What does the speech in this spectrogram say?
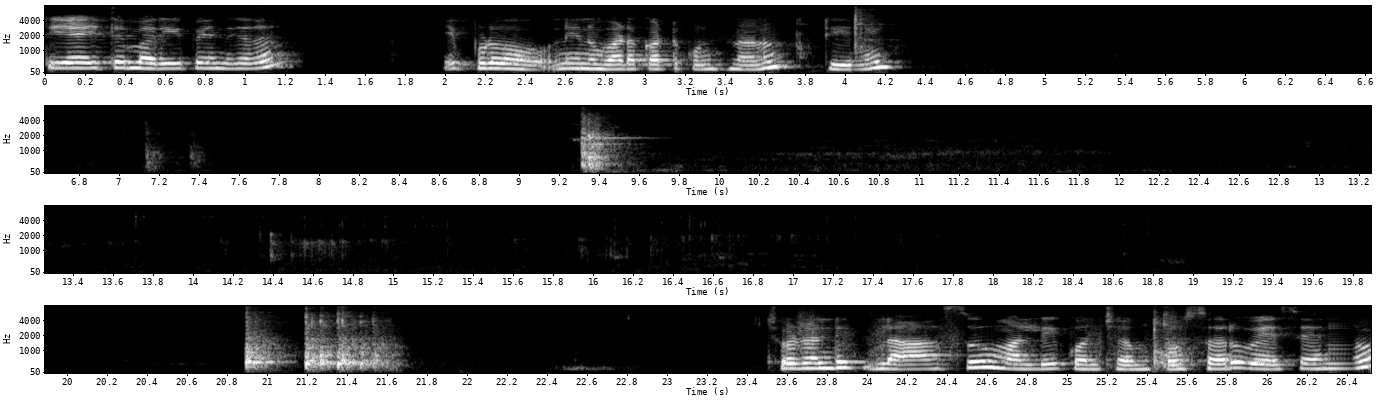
టీ అయితే మరిగిపోయింది కదా. ఇప్పుడు నేను వడకట్టుకుంటున్నాను టీని. చూడండి గ్లాసు మళ్ళీ కొంచెం కొసరు వేసాను.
